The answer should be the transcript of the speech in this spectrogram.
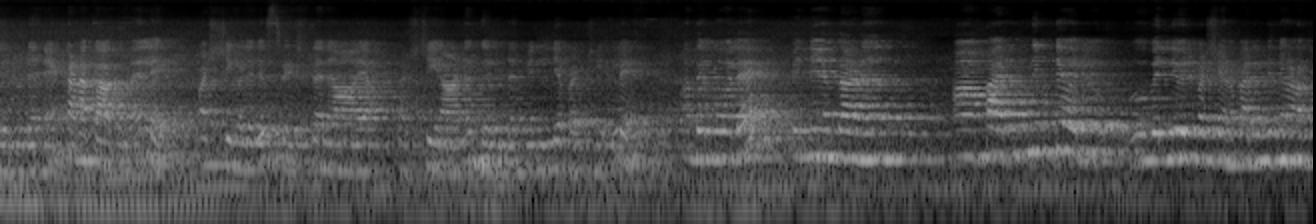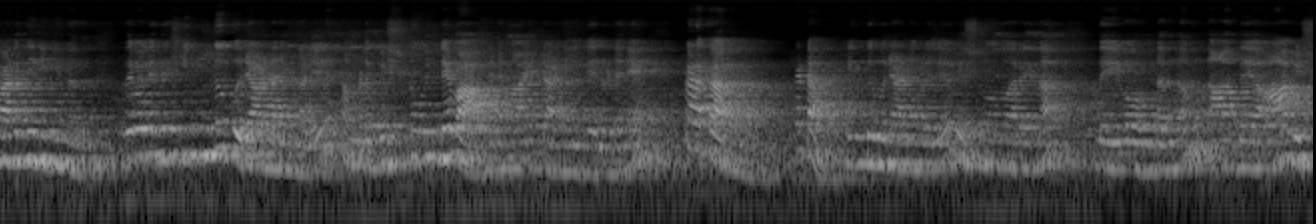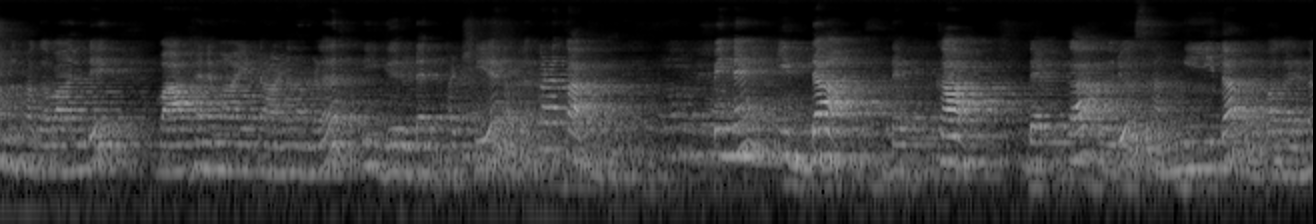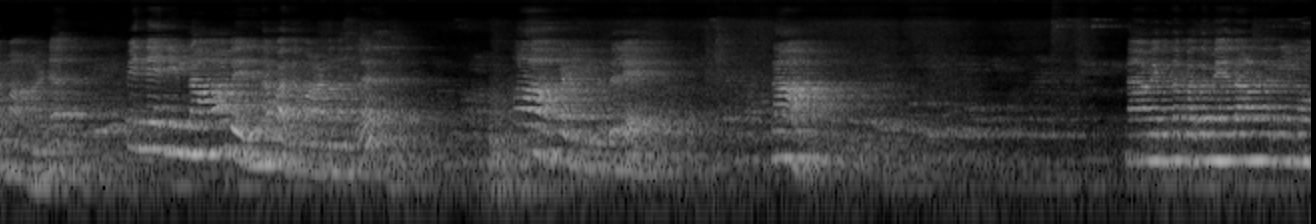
ഗരുഡനെ കണക്കാക്കുന്നത് അല്ലേ? പക്ഷികളിൽ ശ്രേഷ്ഠനായ പക്ഷിയാണ് ഗരുഡൻ വലിയ പക്ഷി അല്ലേ? അതേപോലെ പിന്നെ എന്താണ്? ആ പരന്തിന്റെ ഒരു വലിയൊരു പക്ഷിയാണ് പരന്തിന്റെ കണക്കാണ് ഇതിരിക്കുന്നത് അതേപോലെ ഇത് ഹിന്ദു പുരാണങ്ങളിൽ നമ്മൾ വിഷ്ണുവിന്റെ വാഹനമായിട്ടാണ് ഈ ഗരുഡനെ കണക്കാക്കുന്നത്. കേട്ടോ? ഹിന്ദു പുരാണങ്ങളിൽ വിഷ്ണു എന്ന് പറയുന്ന ദൈവം ഉണ്ടെന്നും ആ ആ വിഷ്ണു ഭഗവാന്റെ വാഹനമായിട്ടാണ് നമ്മൾ ഈ ഗരുഡൻ പക്ഷിയെ നമ്മൾ കണക്കാക്കുന്നത്. പിന്നെ ഇഡ ഡെക്ക. ഒരു സംഗീത ഉപകരണമാണ്. പിന്നെ ഇനി നാ വരുന്ന പദമാണ് നമ്മൾ ആ പഠിക്കുന്നത് അല്ലേ? നാ വരുന്ന പദം ഏതാണെന്ന് അറിയുമോ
